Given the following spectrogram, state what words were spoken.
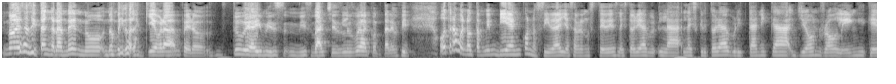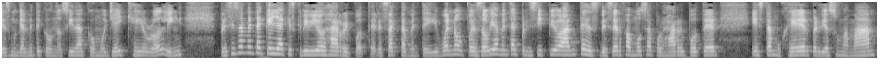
no es así tan grande, no, no me he a la quiebra, pero tuve ahí mis, mis baches, les voy a contar, en fin. Otra, bueno, también bien conocida, ya sabrán ustedes, la historia, la, la escritora británica Joan Rowling, que es mundialmente conocida como J.K. Rowling, precisamente aquella que escribió Harry Potter, exactamente. Y bueno, pues obviamente al principio, antes de ser famosa por Harry Potter, esta mujer perdió a su mamá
